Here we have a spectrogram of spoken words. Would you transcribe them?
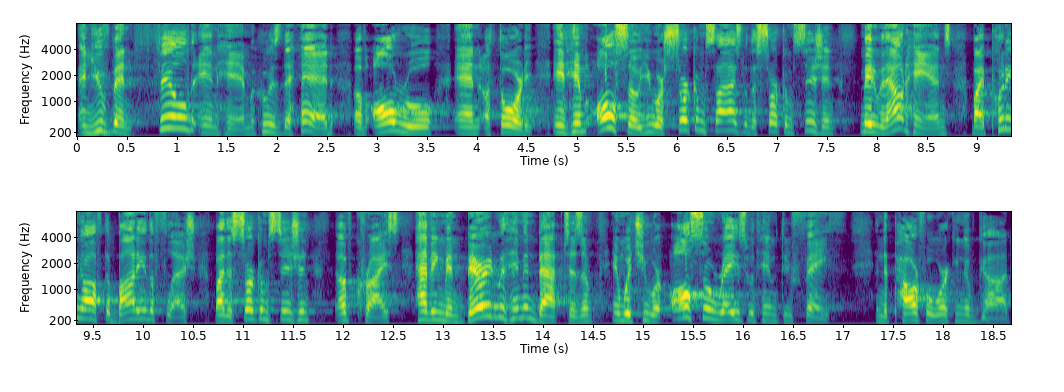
and you've been filled in him who is the head of all rule and authority. In him also you are circumcised with a circumcision made without hands by putting off the body of the flesh by the circumcision of Christ, having been buried with him in baptism, in which you were also raised with him through faith in the powerful working of God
